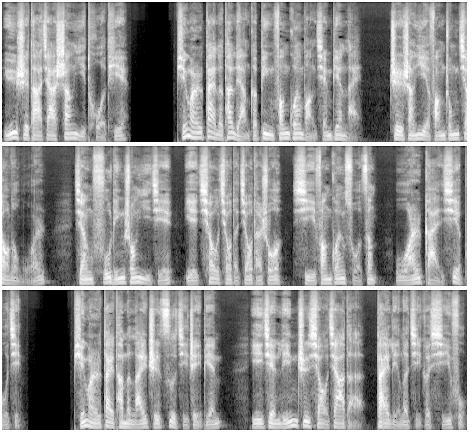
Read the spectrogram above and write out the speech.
于是大家商议妥帖，平儿带了他两个病方官往前边来，至上夜房中叫了五儿，将茯苓霜一节也悄悄地教他说：“喜方官所赠。”五儿感谢不尽。平儿带他们来至自己这边，已见林之孝家的带领了几个媳妇，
